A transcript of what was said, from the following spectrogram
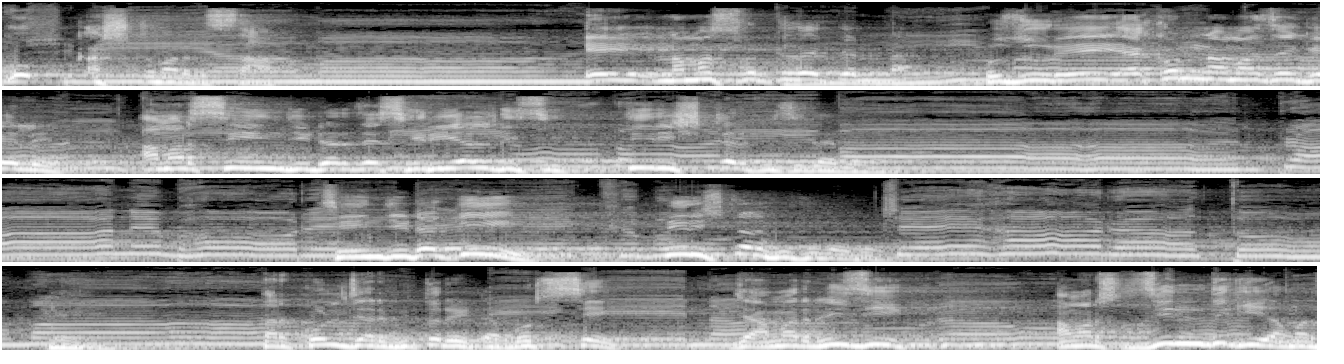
খুব কাস্টমারের চাপ। এই নামাজ পড়তে যাইতেন না? হুজুর এই এখন নামাজে গেলে আমার সিএনজিটার যে সিরিয়াল দিছি তিরিশটার পিছিয়ে যাবে। সিএনজিটা কি? তিরিশটার পিছিয়ে যাবে। চেহারা তোমার তার কলজার ভিতরে এটা বসছে যে আমার রিজিক, আমার জিন্দিগি, আমার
